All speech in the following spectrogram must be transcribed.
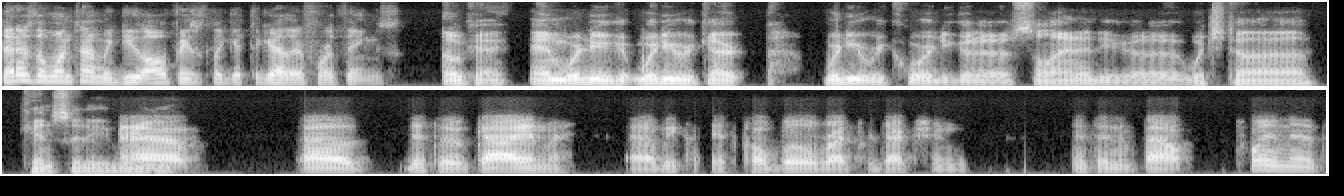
that is the one time we do all physically get together for things. okay. And where do you where do you record? Where do you record? Do you go to Salina? Do you go to Wichita, Kansas City? Where do? Uh, uh, there's a guy in my, uh, we it's called Bull Ride Productions. It's in about 20 minutes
